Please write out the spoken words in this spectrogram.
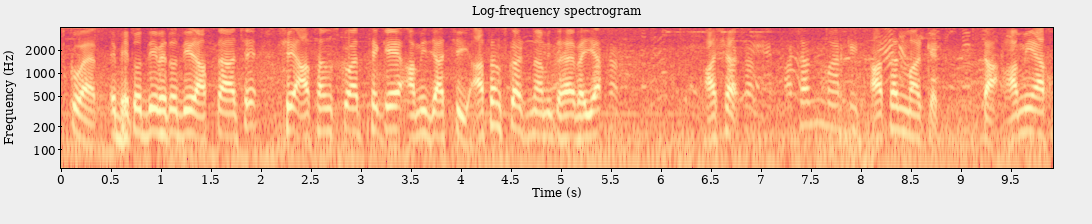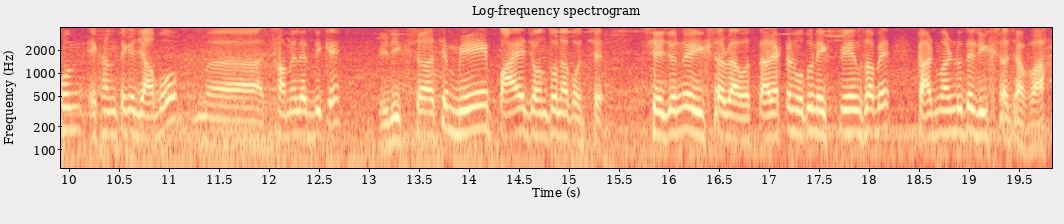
স্কোয়ার এ ভেতর দিয়ে ভেতর দিয়ে রাস্তা আছে সেই আসান স্কোয়ার থেকে আমি যাচ্ছি আসান স্কোয়ার নামই তো হ্যাঁ ভাইয়া আশা আসাম আসাম মার্কেট আসান মার্কেট তা আমি এখন এখান থেকে যাব থামেলের দিকে রিক্সা আছে মেয়ে পায়ে যন্ত্রণা করছে সেই জন্য রিক্সার ব্যবস্থা আর একটা নতুন এক্সপিরিয়েন্স হবে কাঠমান্ডুতে রিক্সা চাপা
